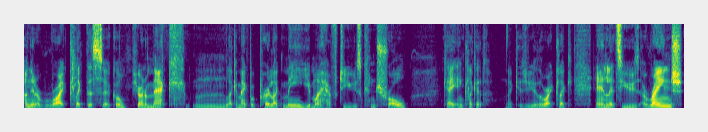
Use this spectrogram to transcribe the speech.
I'm going to right click this circle. If you're on a Mac, mm, like a MacBook Pro like me, you might have to use Control, okay, and click it. That gives you the right click. And let's use arrange,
